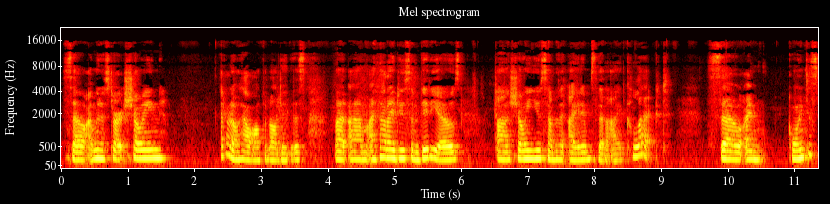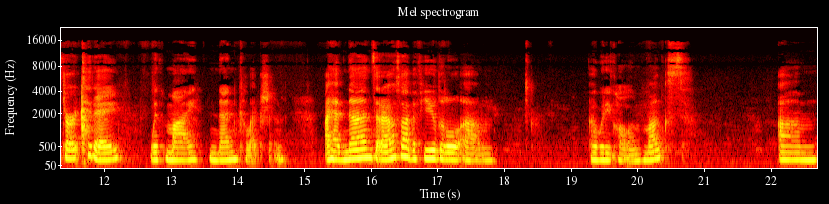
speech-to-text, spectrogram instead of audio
So I'm going to start showing, I don't know how often I'll do this, but um, I thought I'd do some videos uh, showing you some of the items that I collect. So I'm going to start today with my nun collection. I have nuns and I also have a few little, um, oh, what do you call them? Monks. Um,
